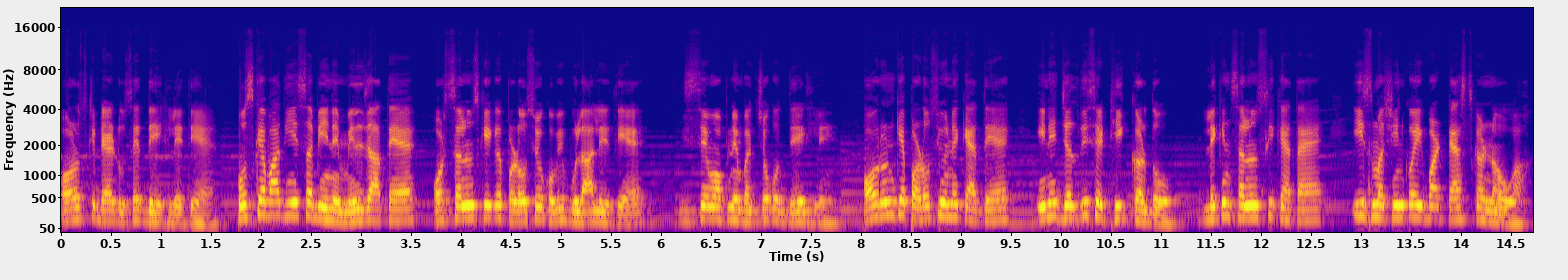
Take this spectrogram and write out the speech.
और उसके डैड उसे देख लेते हैं। उसके बाद ये सभी इन्हें मिल जाते हैं और सलून्सकी के पड़ोसियों को भी बुला लेते हैं, जिससे वो अपने बच्चों को देख लें। और उनके पड़ोसी उन्हें कहते हैं, इन्हें जल्दी से ठीक कर दो। लेकिन सलून्सकी कहता है, इस मशीन को एक बार टेस्ट करना होगा।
